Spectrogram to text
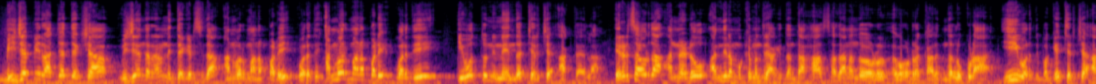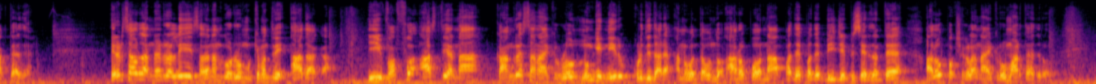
BJP ರಾಜ್ಯಾಧ್ಯಕ್ಷ ವಿಜೇಂದ್ರನ ನಿದ್ದೆಗೆಡಿಸಿದ ಅನ್ವರ್ ಮಾನಪ್ಪಾಡಿ ವರದಿ. ಅನ್ವರ್ ಮಾನಪ್ಪಾಡಿ ವರದಿ ಇವತ್ತು ನಿನ್ನೆಯಿಂದ ಚರ್ಚೆ ಆಗ್ತಾ ಇಲ್ಲ. ಎರಡ್ ಸಾವಿರದ ಹನ್ನೆರಡು ಅಂದಿನ ಮುಖ್ಯಮಂತ್ರಿ ಆಗಿದ್ದಂತಹ ಸದಾನಂದ ಗೌಡ- ಗೌಡರ ಕಾಲದಿಂದಲೂ ಕೂಡ ಈ ವರದಿ ಬಗ್ಗೆ ಚರ್ಚೆ ಆಗ್ತಾ ಇದೆ. ಎರಡು ಸಾವಿರದ ಹನ್ನೆರಡರಲ್ಲಿ ಸದಾನಂದ ಗೌಡರು ಮುಖ್ಯಮಂತ್ರಿ ಆದಾಗ ಈ ವಫ್ ಆಸ್ತಿಯನ್ನು ಕಾಂಗ್ರೆಸ್ನ ನಾಯಕರುಗಳು ನುಂಗಿ ನೀರು ಕುಡಿದಿದ್ದಾರೆ ಅನ್ನುವಂಥ ಒಂದು ಆರೋಪವನ್ನು ಪದೇ ಪದೇ ಬಿ ಜೆ ಪಿ ಸೇರಿದಂತೆ ಹಲವು ಪಕ್ಷಗಳ ನಾಯಕರು ಮಾಡ್ತಾ ಇದ್ರು.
